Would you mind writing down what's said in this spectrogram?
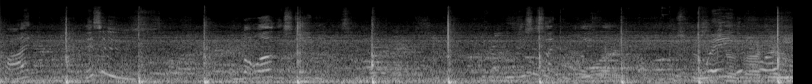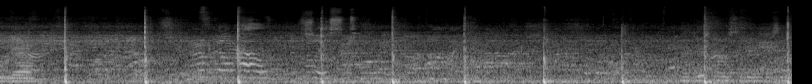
spot. This is below the stadium. This is like completely way back in, yeah. Uh, I'll just. Oh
